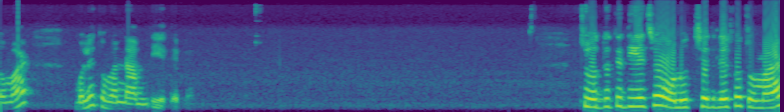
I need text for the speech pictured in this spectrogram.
তোমার বলে তোমার নাম দিয়ে দেবে। চোদ্দতে দিয়েছে অনুচ্ছেদ লেখো তোমার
